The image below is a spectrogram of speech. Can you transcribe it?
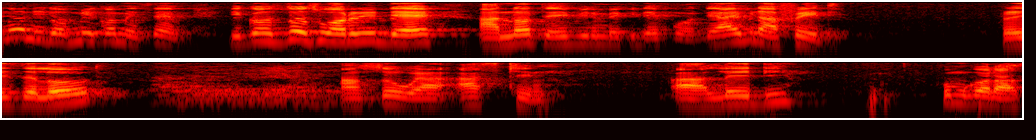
no need of me coming self. Because those who are already there are not even making effort. They are even afraid. Praise the Lord. And so we are asking Our Lady, whom God has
